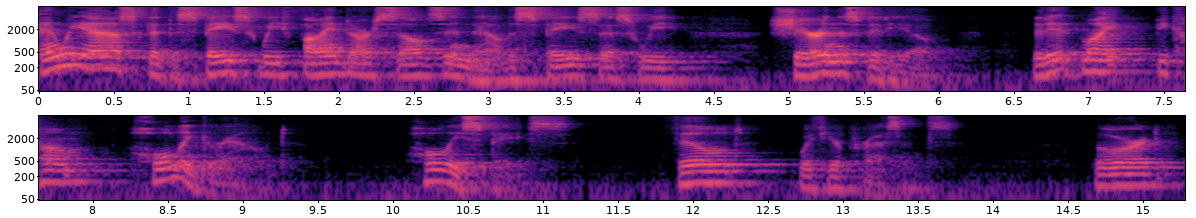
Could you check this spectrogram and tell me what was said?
And we ask that the space we find ourselves in now, the space as we share in this video, that it might become holy ground, holy space, filled with your presence. Lord,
